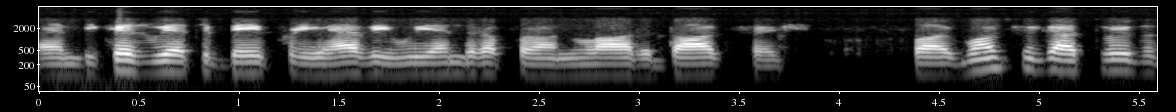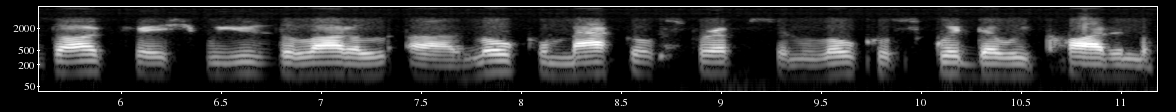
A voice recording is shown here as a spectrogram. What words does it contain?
and because we had to bait pretty heavy, we ended up on a lot of dogfish. But once we got through the dogfish, we used a lot of uh, local mackerel strips and local squid that we caught in the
